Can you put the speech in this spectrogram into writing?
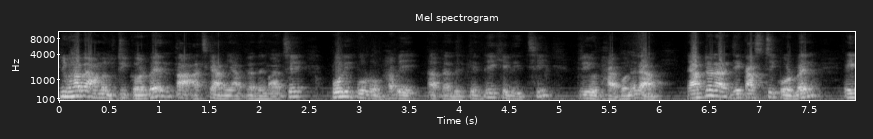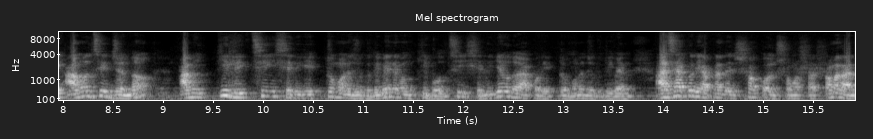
কীভাবে আমলটি করবেন তা আজকে আমি আপনাদের মাঝে পরিপূর্ণভাবে আপনাদেরকে দেখিয়ে দিচ্ছি। প্রিয় ভাই বোনেরা, আপনারা যে কাজটি করবেন, এই আমলটির জন্য আমি কি লিখছি সেদিকে একটু মনোযোগ দিবেন এবং কি বলছি সেদিকেও দয়া করে একটু মনোযোগ দিবেন। আশা করি আপনাদের সকল সমস্যার সমাধান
